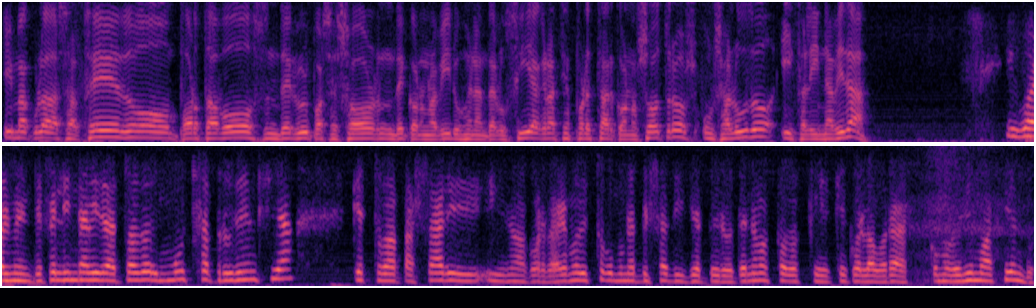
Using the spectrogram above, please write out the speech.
Inmaculada Salcedo, portavoz del Grupo Asesor de Coronavirus en Andalucía, gracias por estar con nosotros. Un saludo y feliz Navidad. Igualmente, feliz Navidad a todos y mucha prudencia que esto va a pasar y, nos acordaremos de esto como una pesadilla, pero tenemos todos que, que colaborar, como venimos haciendo.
